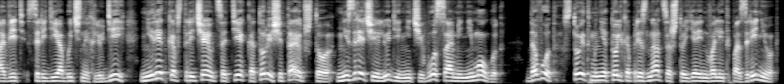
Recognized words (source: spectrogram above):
А ведь среди обычных людей нередко встречаются те, которые считают, что незрячие люди ничего сами не могут – да вот, стоит мне только признаться, что я инвалид по зрению,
